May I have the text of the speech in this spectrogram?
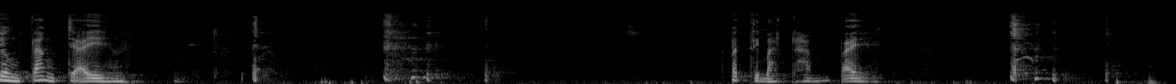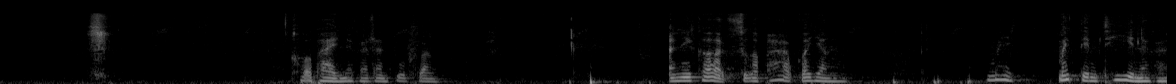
จงตั้งใจ ปฏิบัติธรรมไป ขออภัยนะคะท่านผู้ฟัง อันนี้ก็สุขภาพก็ยังไม่ไม่เต็มที่นะคะ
